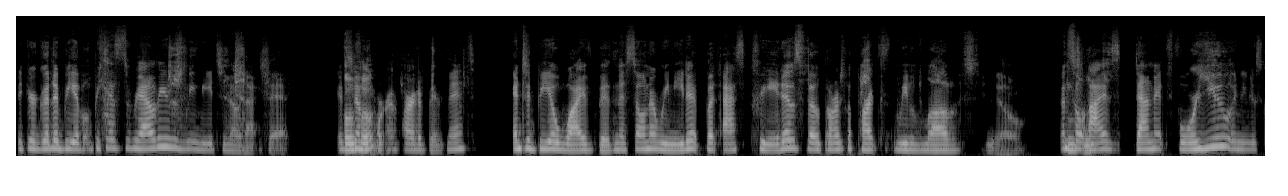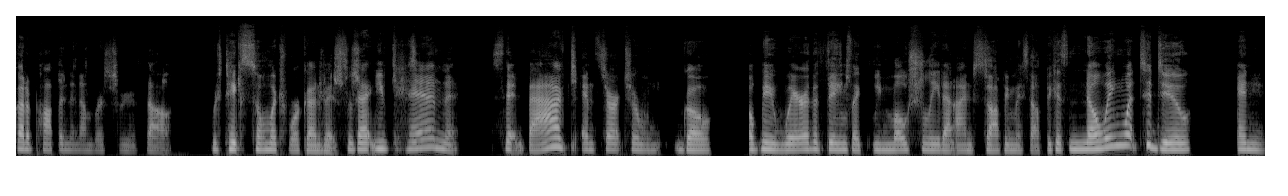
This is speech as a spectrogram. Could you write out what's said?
if you're gonna be able because the reality is we need to know that shit. It's an Mhm. important part of business. And to be a wise business owner, we need it. But as creatives, those are the parts we love to know. And so Mhm. I've done it for you, and you just got to pop in the numbers for yourself, which takes so much work out of it so that you can sit back and start to go, okay, where are the things like emotionally that I'm stopping myself? Because knowing what to do and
